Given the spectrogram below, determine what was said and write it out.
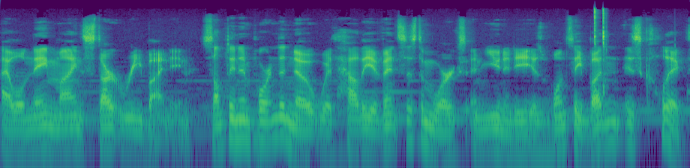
I will name mine start rebinding. Something important to note with how the event system works in Unity is once a button is clicked,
